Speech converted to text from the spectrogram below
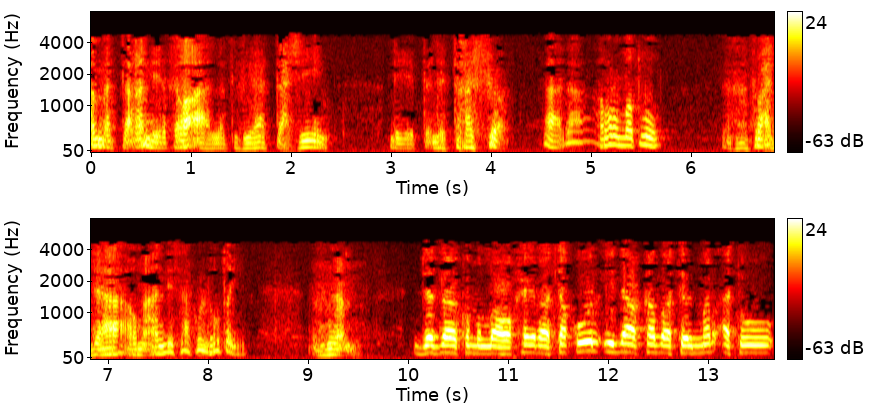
أما التغني القراءة التي فيها التحسين للتخشع هذا أمر مطلوب. كانت وحدها أو مع النساء كله طيب. نعم. جزاكم الله خيرا. تقول إذا قضت المرأة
